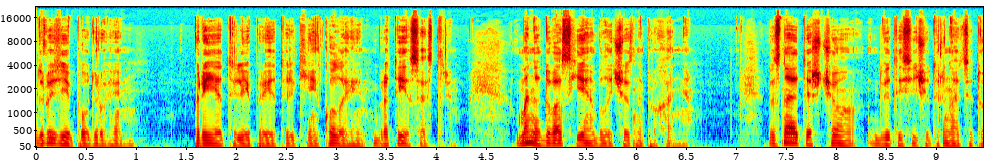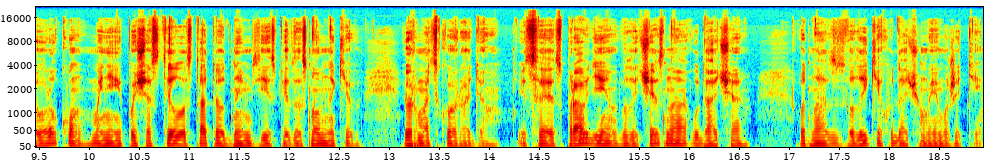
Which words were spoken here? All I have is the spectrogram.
Друзі і подруги, приятелі і приятельки, колеги, брати і сестри, у мене до вас є величезне прохання. Ви знаєте, що 2013 року мені пощастило стати одним зі співзасновників громадського радіо. І це справді величезна удача, одна з великих удач у моєму житті.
